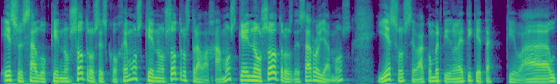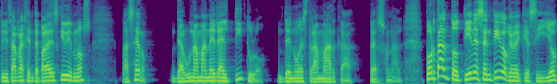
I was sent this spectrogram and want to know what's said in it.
eso es algo que nosotros escogemos, que nosotros trabajamos, que nosotros desarrollamos, y eso se va a convertir en la etiqueta que va a utilizar la gente para describirnos, va a ser de alguna manera el título de nuestra marca personal. Por tanto, tiene sentido que, de que si, yo,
